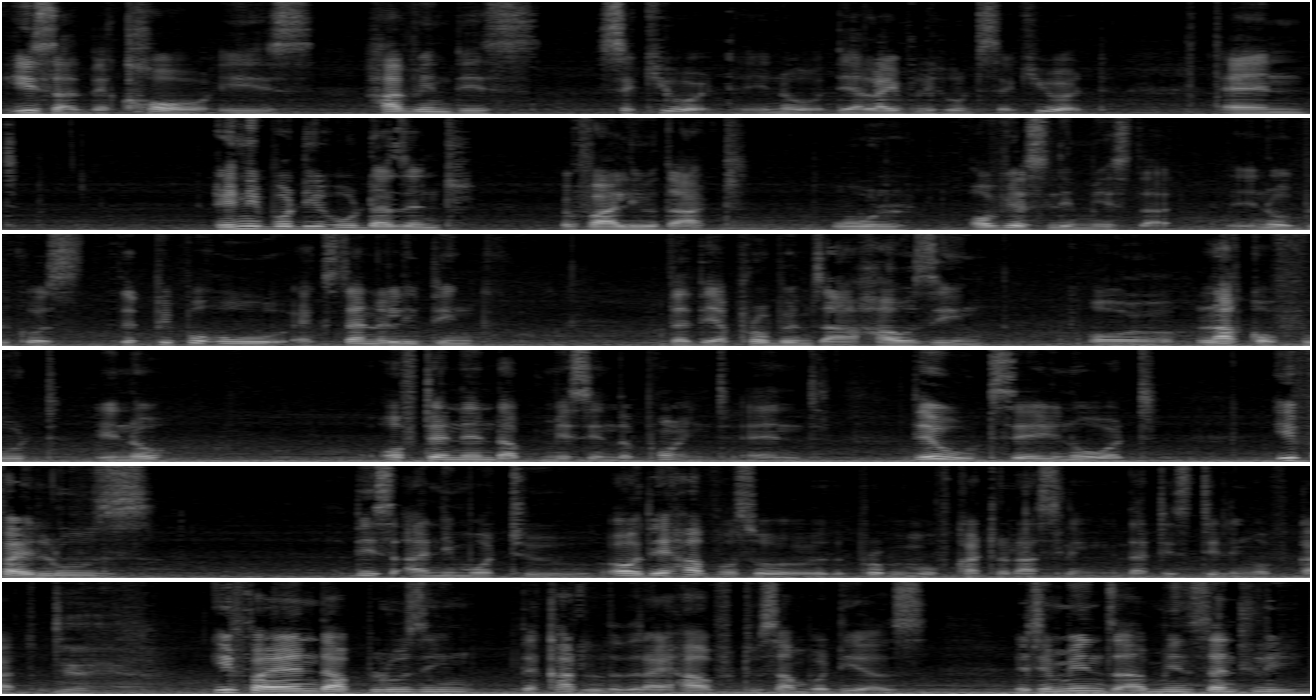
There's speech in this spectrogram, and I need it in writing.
is at the core is having this secured, you know, their livelihood secured. And anybody who doesn't value that will obviously miss that, you know, because the people who externally think that their problems are housing or lack of food, you know, often end up missing the point. And they would say, you know what, if I lose this animal to oh they have also the problem of cattle rustling that is stealing of cattle Yeah, yeah. if i end up losing the cattle that i have to somebody else it means i'm instantly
